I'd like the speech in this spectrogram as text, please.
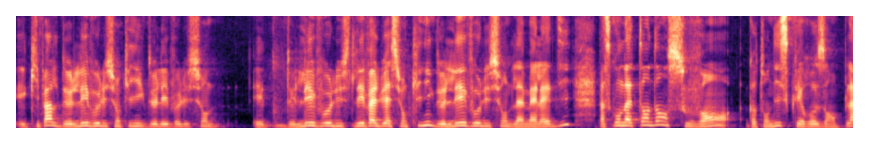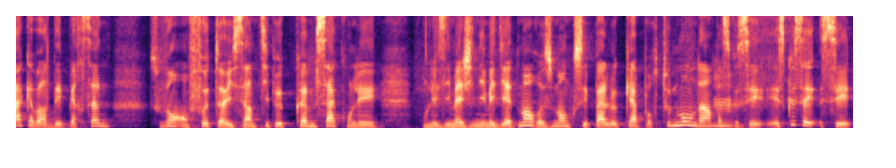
et qui parle de l'évolution clinique de l'évolution et de l'évaluation clinique de l'évolution de la maladie, parce qu'on a tendance souvent, quand on dit sclérose en plaques, à avoir des personnes souvent en fauteuil. C'est un petit peu comme ça qu'on les, on les imagine immédiatement. Heureusement que c'est pas le cas pour tout le monde, hein, parce mm. que c'est. Est-ce que c'est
